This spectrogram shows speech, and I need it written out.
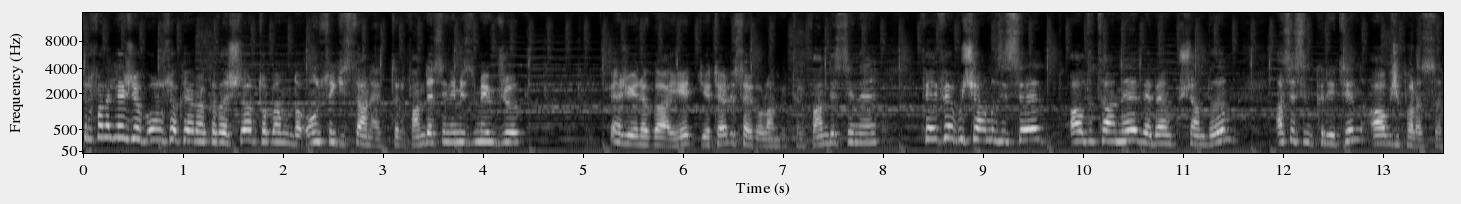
Tırfana gelecek olursak eğer arkadaşlar toplamda 18 tane tırfan desenimiz mevcut. Bence yine gayet yeterli sayıda olan bir tırfan deseni. FF bıçağımız ise 6 tane ve ben kuşandığım Assassin's Creed'in avcı parası.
